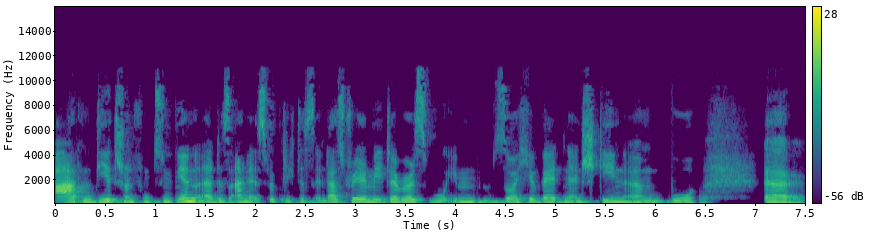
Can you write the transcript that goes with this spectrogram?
Arten, die jetzt schon funktionieren. Äh, das eine ist wirklich das Industrial Metaverse, wo eben solche Welten entstehen, ähm, wo äh,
